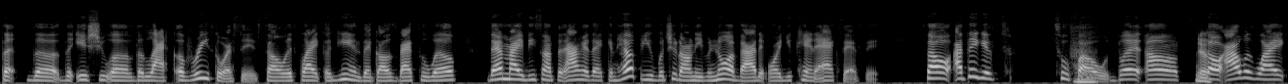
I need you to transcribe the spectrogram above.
the the the issue of the lack of resources. So it's like again, that goes back to well, there might be something out here that can help you, but you don't even know about it or you can't access it. So I think it's twofold. but um, yeah. so I was like,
